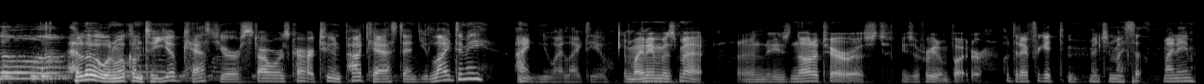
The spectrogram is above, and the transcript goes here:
Oh. Hello and welcome to Yubcast, your Star Wars cartoon podcast. And you lied to me? I knew I liked you. And my name is Matt, and he's not a terrorist. He's a freedom fighter. Oh, did I forget to mention my my name?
